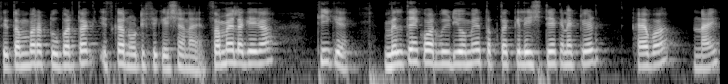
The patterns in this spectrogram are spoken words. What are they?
सितंबर, अक्टूबर तक इसका नोटिफिकेशन आए। समय लगेगा, ठीक है। मिलते हैं एक और वीडियो में, तब तक के लिए stay connected have a nice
